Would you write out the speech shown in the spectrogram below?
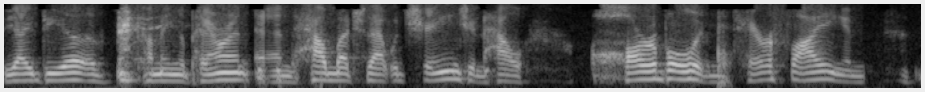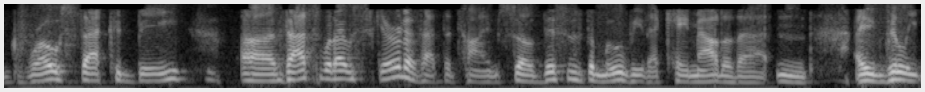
The idea of becoming a parent and how much that would change and how horrible and terrifying and gross that could be. Uh, that's what I was scared of at the time. So this is the movie that came out of that, and I really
